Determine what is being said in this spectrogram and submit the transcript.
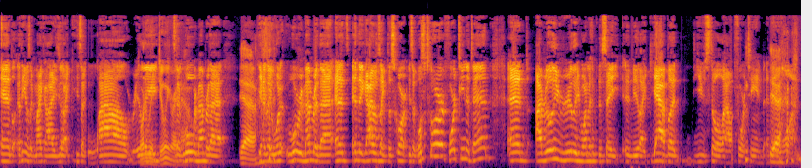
and, I think it was like Micah Hyde. He's like, he's like, wow, really? What are we doing He's right like, now? We'll remember that. Yeah, Yeah, like we'll, we'll remember that. And it's, and the guy was like, the score. He's like, what's the score? Fourteen to ten. And I really, really wanted him to say and be like, yeah, but you still allowed fourteen and Yeah. they won.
